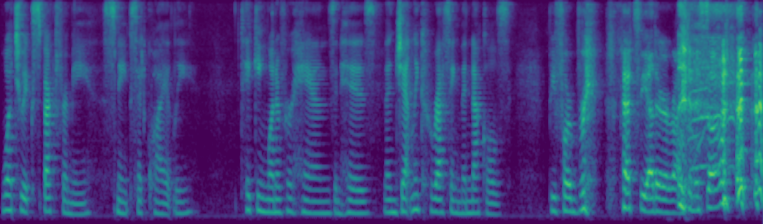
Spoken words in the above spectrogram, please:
What to expect from me, Snape said quietly, taking one of her hands in his, then gently caressing the knuckles before br- that's the other erogenous zone.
